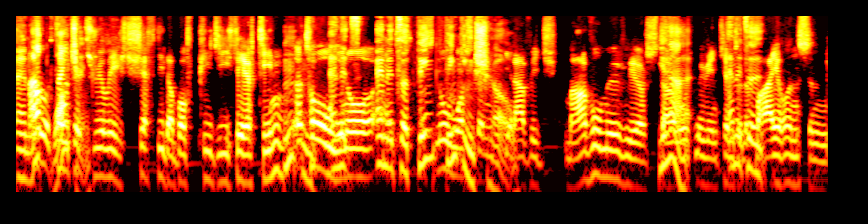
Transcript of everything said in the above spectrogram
and I don't think it's really shifted above PG-13 at all and you know. and it's, it's a think, no thinking show. your average Marvel movie or Star yeah, Wars movie in terms of the a, violence and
